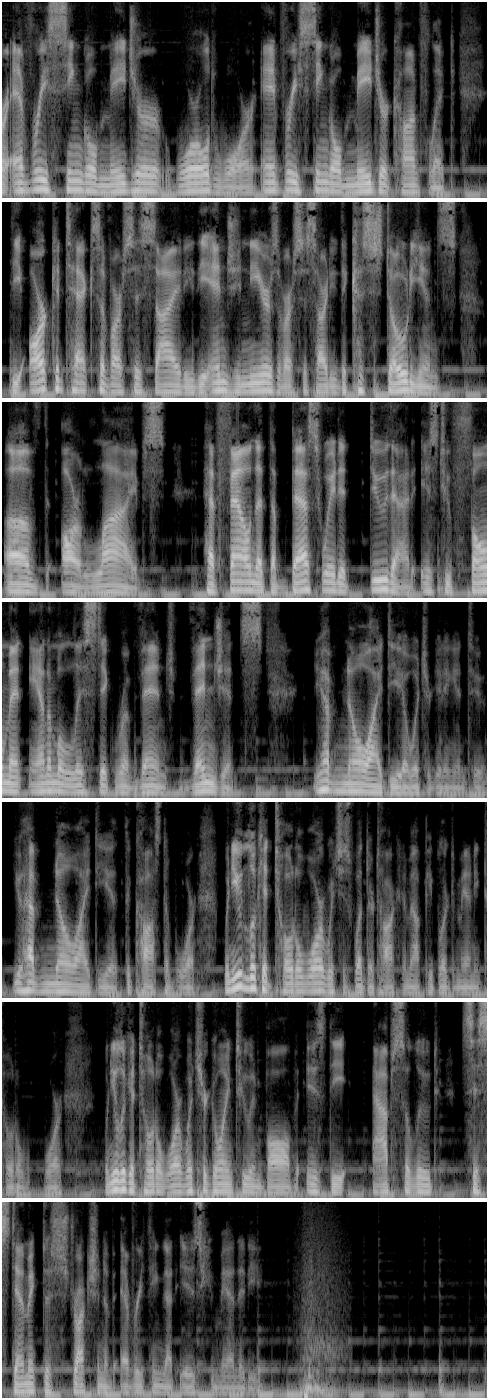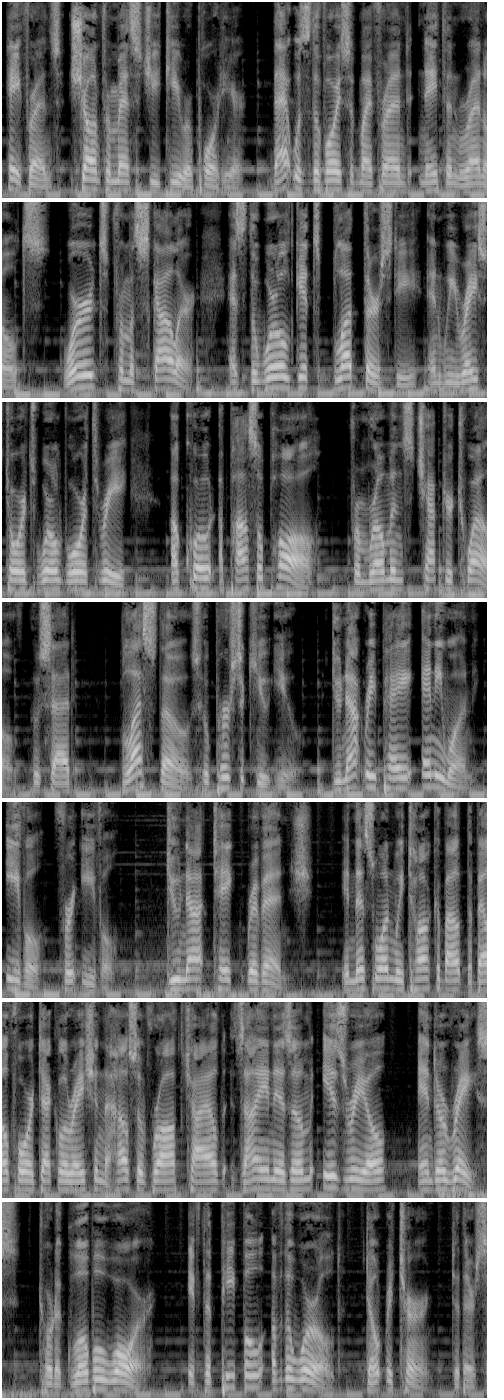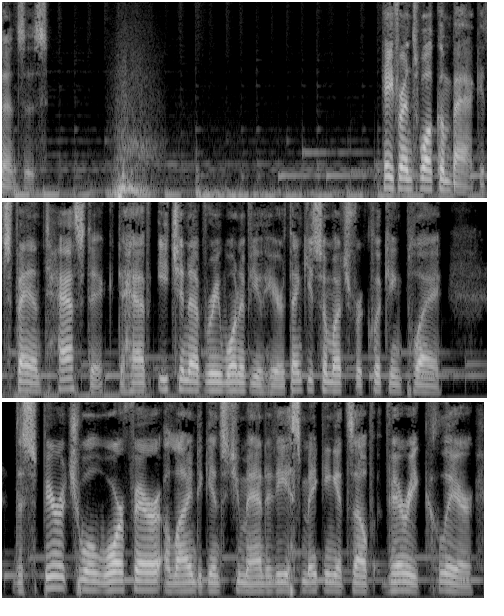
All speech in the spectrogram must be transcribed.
for every single major world war, every single major conflict, the architects of our society, the engineers of our society, the custodians of our lives have found that the best way to do that is to foment animalistic revenge, vengeance. You have no idea what you're getting into. You have no idea the cost of war. When you look at total war, which is what they're talking about, people are demanding total war. When you look at total war, what you're going to involve is the absolute systemic destruction of everything that is humanity. Hey friends, Sean from SGT Report here. That was the voice of my friend Nathan Reynolds. Words from a scholar. As the world gets bloodthirsty and we race towards World War III, I'll quote Apostle Paul from Romans chapter 12, who said, Bless those who persecute you. Do not repay anyone evil for evil. Do not take revenge. In this one, we talk about the Balfour Declaration, the House of Rothschild, Zionism, Israel, and a race toward a global war if the people of the world don't return to their senses. Hey, friends, welcome back. It's fantastic to have each and every one of you here. Thank you so much for clicking play. The spiritual warfare aligned against humanity is making itself very clear.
